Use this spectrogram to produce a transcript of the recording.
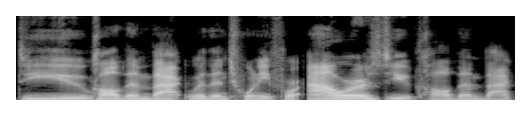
do you call them back within 24 hours? Do you call them back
